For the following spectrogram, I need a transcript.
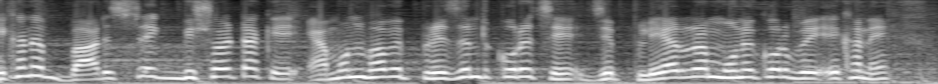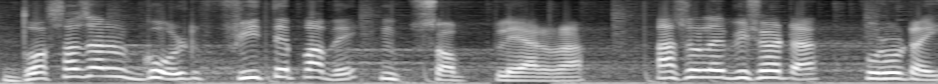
এখানে বার বিষয়টাকে এমনভাবে প্রেজেন্ট করেছে যে প্লেয়াররা মনে করবে এখানে দশ হাজার গোল্ড ফ্রিতে পাবে সব প্লেয়াররা আসলে বিষয়টা পুরোটাই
